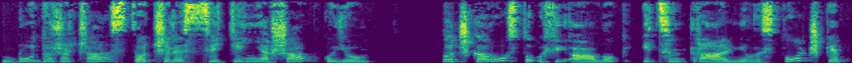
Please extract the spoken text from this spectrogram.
Бо дуже часто через цвітіння шапкою точка росту у фіалок і центральні листочки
